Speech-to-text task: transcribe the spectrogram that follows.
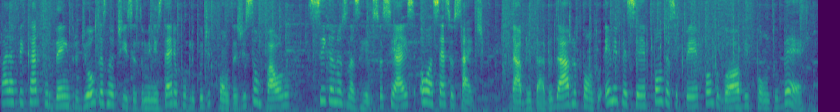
Para ficar por dentro de outras notícias do Ministério Público de Contas de São Paulo, siga-nos nas redes sociais ou acesse o site www.mpc.sp.gov.br.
